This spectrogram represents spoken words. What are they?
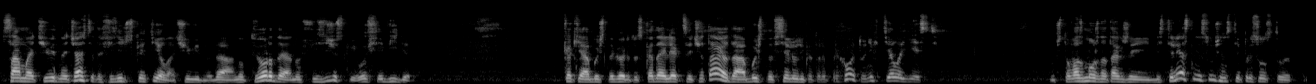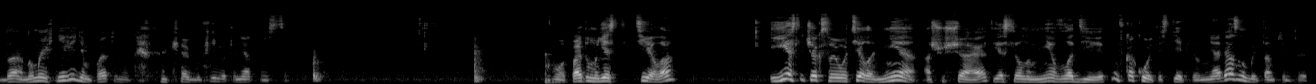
самая очевидная часть это физическое тело, очевидно, да, оно твердое, оно физическое, его все видят. Как я обычно говорю, то есть когда я лекции читаю, да, обычно все люди, которые приходят, у них тело есть. Что, возможно, также и бестелесные сущности присутствуют, да, но мы их не видим, поэтому как бы к ним это не относится. Вот, поэтому есть тело, и если человек своего тела не ощущает, если он им не владеет, ну, в какой-то степени, он не обязан быть там каким-то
